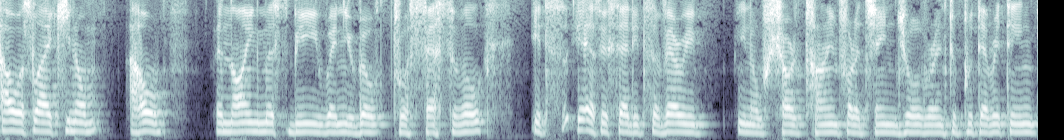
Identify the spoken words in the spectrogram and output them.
i was like you know how annoying must be when you go to a festival it's as you said it's a very you know short time for a changeover and to put everything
